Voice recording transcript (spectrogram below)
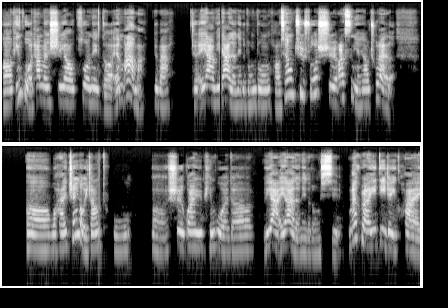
呃，苹果他们是要做那个 MR 嘛，对吧？就 AR VR 的那个东东，好像据说是二四年要出来了。呃，我还真有一张图，呃，是关于苹果的 VR AR 的那个东西。Micro LED 这一块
